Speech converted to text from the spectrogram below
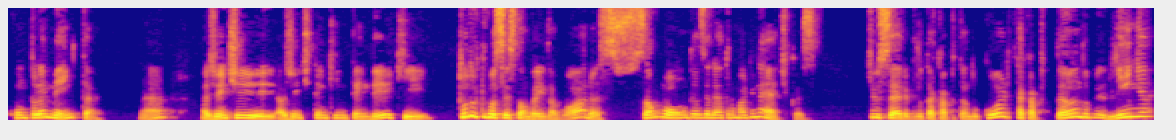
complementa. Né? A, gente, a gente tem que entender que tudo que vocês estão vendo agora são ondas eletromagnéticas, que o cérebro está captando cor, está captando linha,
